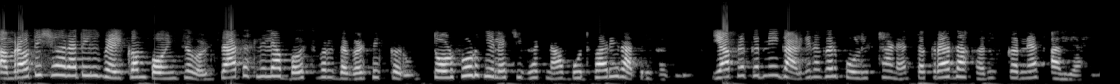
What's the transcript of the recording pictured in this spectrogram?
अमरावती शहरातील वेलकम पॉइंट जवळ जात असलेल्या बसवर दगडफेक करून तोडफोड केल्याची घटना बुधवारी रात्री घडली. या प्रकरणी गाडगेनगर पोलीस ठाण्यात तक्रार दाखल करण्यात आली आहे.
